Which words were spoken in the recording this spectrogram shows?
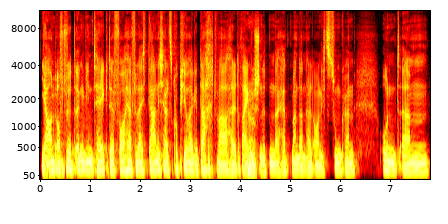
Ja, und oft wird irgendwie ein Take, der vorher vielleicht gar nicht als Kopierer gedacht war, halt reingeschnitten. Da hat man dann halt auch nichts tun können. Und ähm,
